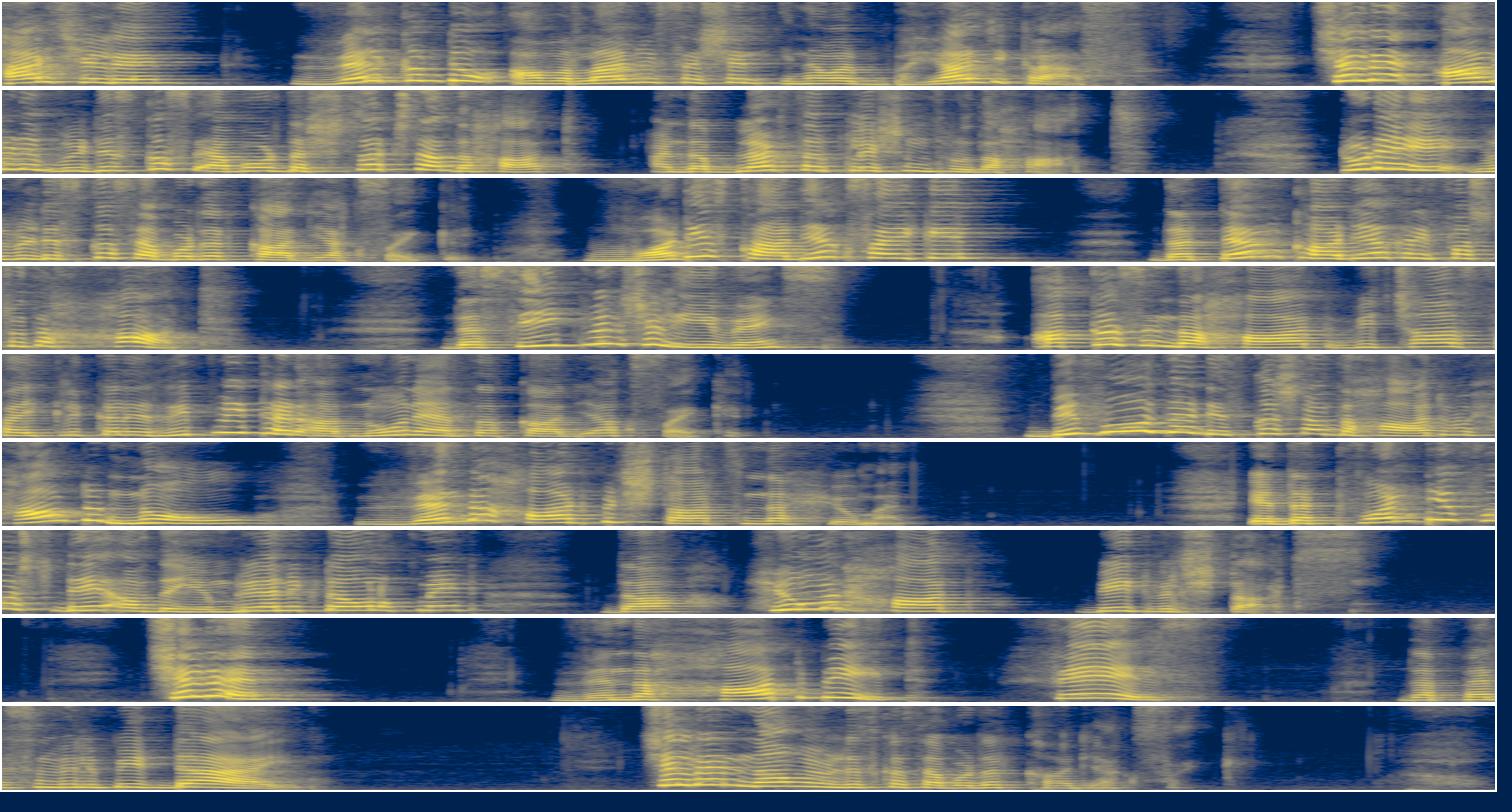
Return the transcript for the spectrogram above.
Hi children, welcome to our lively session in our biology class. Children, already we discussed about the structure of the heart and the blood circulation through the heart. Today we will discuss about the cardiac cycle. What is cardiac cycle? The term cardiac refers to the heart. The sequential events occurs in the heart which are cyclically repeated are known as the cardiac cycle. Before the discussion of the heart, we have to know when the heartbeat starts in the human. At the 21st day of the embryonic development, the human heartbeat will start. Children, when the heartbeat fails, the person will be die. Children, now we will discuss about the cardiac cycle.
